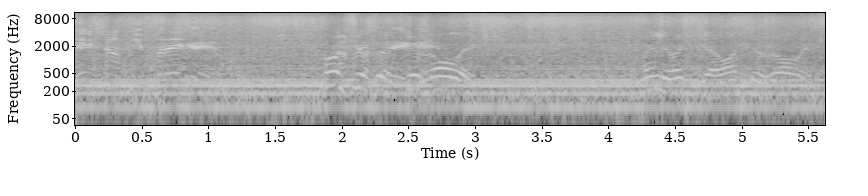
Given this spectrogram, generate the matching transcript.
видишь, он не прыгает. Он тяжелый. Мы легкие, а он тяжелый.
